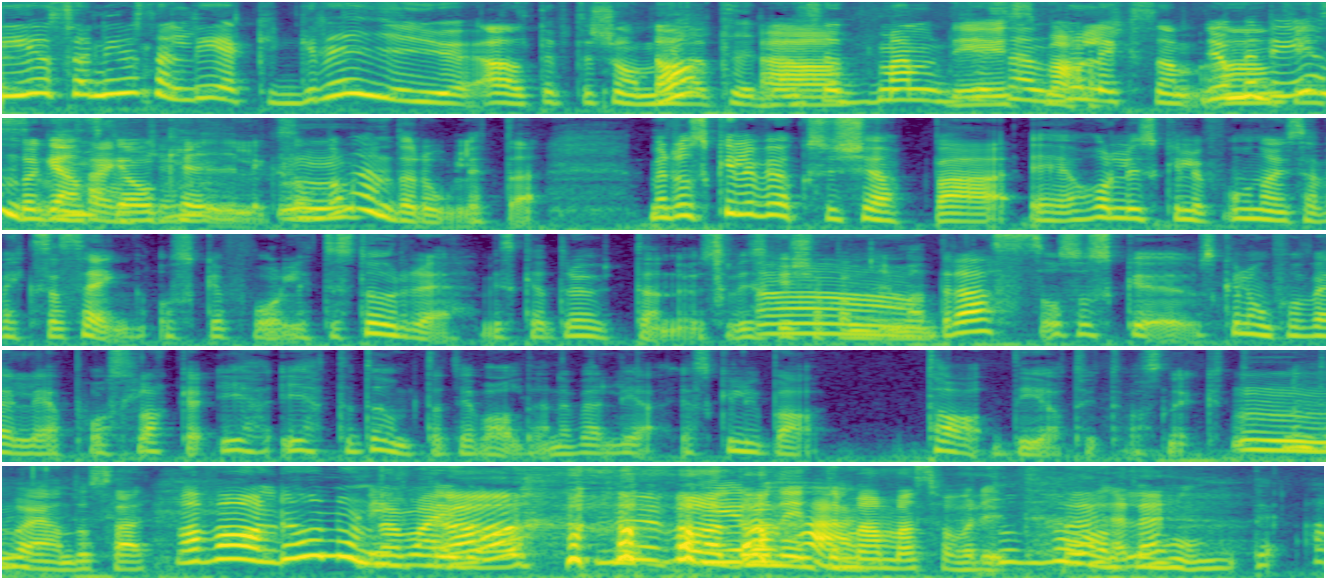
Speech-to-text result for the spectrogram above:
är, sen är det såna lekgrejer ju allt eftersom Ja. hela tiden. Ja, så att man det är smart. liksom... Ja men det är ändå ganska okej liksom. Mm. De är ändå roligt där. Men då skulle vi också köpa, eh, Holly skulle, hon har ju så växa-säng och ska få lite större. Vi ska dra ut den nu så vi ska köpa en ny Ah. madrass och så skulle, skulle hon få välja påslakan. Jättedumt att jag valde henne välja. Jag skulle ju bara ta det jag tyckte var snyggt. Men Mm. då var jag ändå så här, Vad valde hon undrar man ju Ja, då? nu Det valde det hon inte mammas favorit. Då valde Eller? hon. Det, ah,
